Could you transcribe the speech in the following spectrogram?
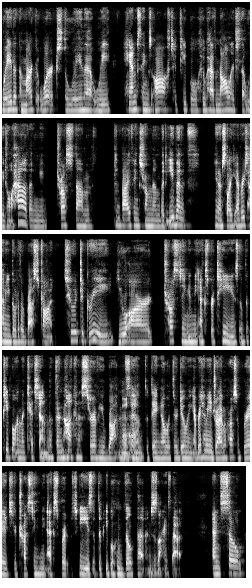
way that the market works, the way that we hand things off to people who have knowledge that we don't have and we trust them and buy things from them. But even, you know, so like every time you go to the restaurant, to a degree, you are trusting in the expertise of the people in the kitchen that they're not going to serve you rotten uh-huh. food, that they know what they're doing. Every time you drive across a bridge, you're trusting in the expertise of the people who built that and designed that. And so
